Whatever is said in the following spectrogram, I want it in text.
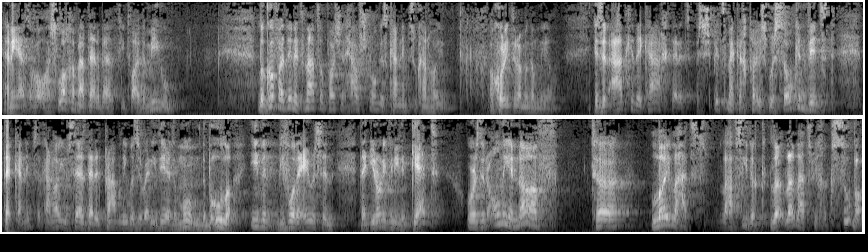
And he has a whole hashloch about that, about if you apply the migu. Lagufa din, it's not so posh how strong is kanim hoyu, according to Rabbi Gamliel. Is it ad kedekach that it's spitzmekach tois? We're so convinced that Kanimtza Kanhoyu says that it probably was already there, the mum, the bu'ula, even before the erison, that you don't even need to get? Or is it only enough to loy lahavsida, lahatzricha ksuba?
